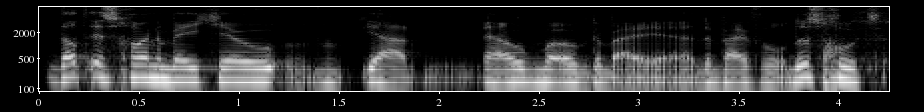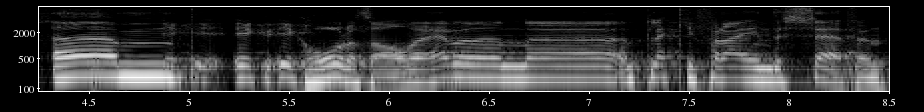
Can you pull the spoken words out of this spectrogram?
Dat is gewoon een beetje hoe, ja, ja, hoe ik me ook erbij, eh, erbij voel. Dus goed. Ehm, Ik, ik, ik hoor het al. We hebben een, eh, een plekje vrij in de Seven.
